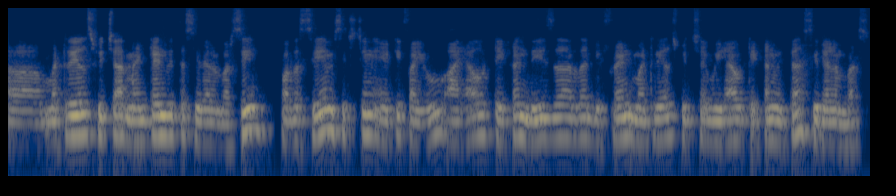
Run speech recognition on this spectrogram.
uh, materials which are maintained with the serial number. See, for the same 1685, I have taken these are the different materials which we have taken with the serial numbers.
